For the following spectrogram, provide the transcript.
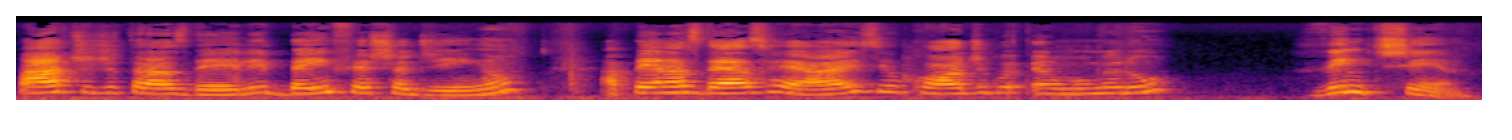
Parte de trás dele, bem fechadinho. Apenas 10 reais e o código é o número 20.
